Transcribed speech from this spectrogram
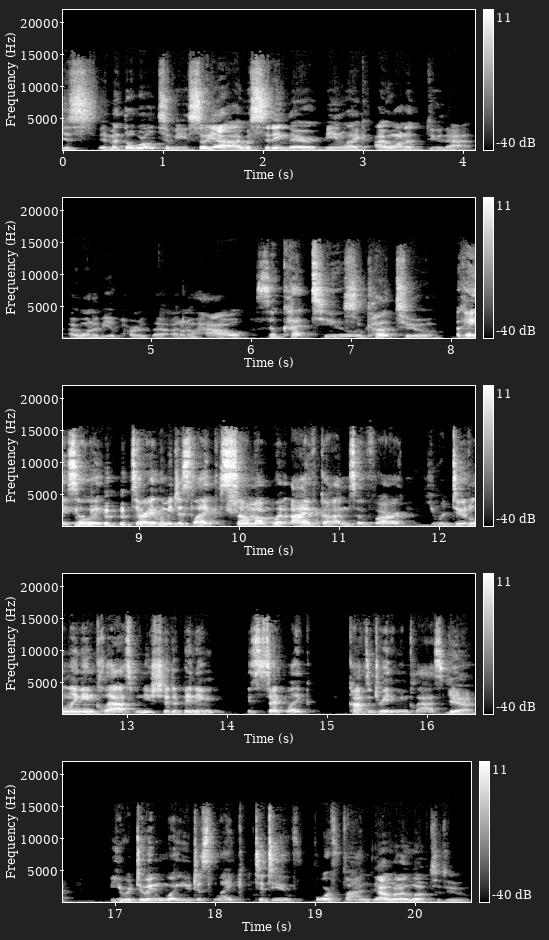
just it meant the world to me so yeah i was sitting there being like i want to do that i want to be a part of that i don't know how So cut to so cut to Okay, so wait, sorry, let me just like sum Sure. up what I've gotten so far. You were doodling in class when you should have been in instead like concentrating in class. yeah You were doing what you just like to do for fun. yeah what i love to do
